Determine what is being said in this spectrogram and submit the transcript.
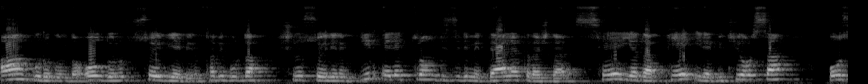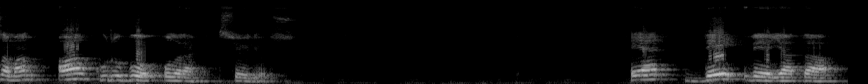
A grubunda olduğunu söyleyebilirim. Tabi burada şunu söyleyelim. Bir elektron dizilimi değerli arkadaşlar S ya da P ile bitiyorsa o zaman A grubu olarak söylüyoruz. Eğer D veya da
